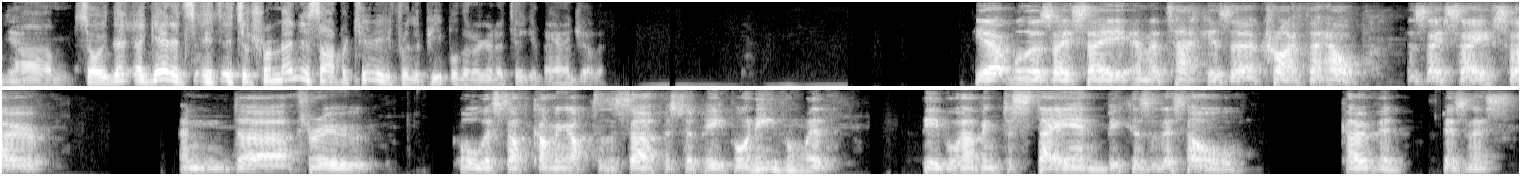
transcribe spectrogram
Yeah. Um, so th- again, it's, it's it's a tremendous opportunity for the people that are going to take advantage of it. Yeah, well, as they say, an attack is a cry for help, as they say. So, and uh, through all this stuff coming up to the surface for people, and even with people having to stay in because of this whole COVID business,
